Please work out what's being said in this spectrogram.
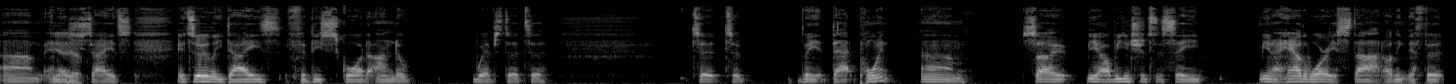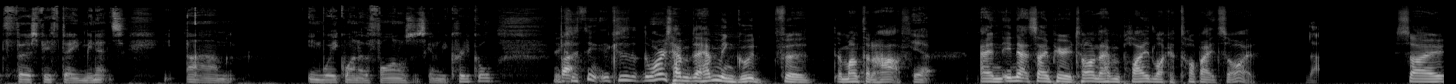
Um, and as you say, it's it's early days for this squad under Webster to to to be at that point. Um, so yeah, I'll be interested to see you know how the Warriors start. I think their fir- first fifteen minutes um, in week one of the finals is going to be critical. Because But- I because the Warriors haven't they haven't been good for a month and a half, Yeah, and in that same period of time they haven't played like a top eight side. No. So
